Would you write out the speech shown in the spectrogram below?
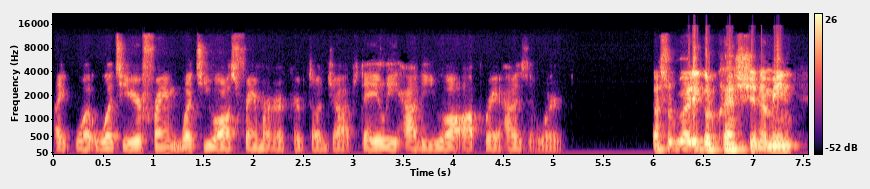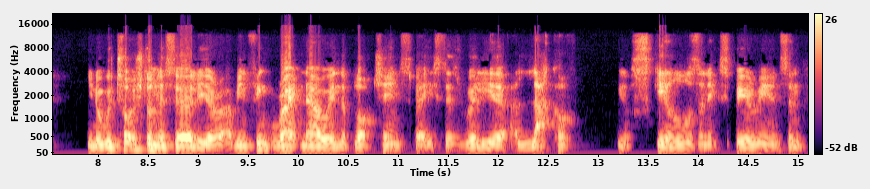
Like what what's your frame? What's you all's framework of crypto jobs daily? How do you all operate? How does it work? That's a really good question. I mean, you know, we touched on this earlier. I mean, I think right now in the blockchain space, there's really a, a lack of you know skills and experience and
